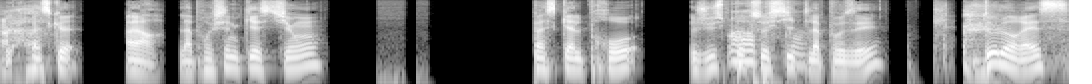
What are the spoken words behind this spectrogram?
Ah, Parce que, alors, la prochaine question, Pascal Pro, juste pour Oh, ce putain. site l'a posée. Dolores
